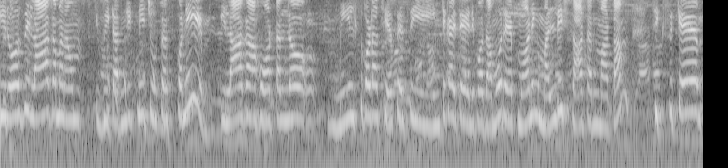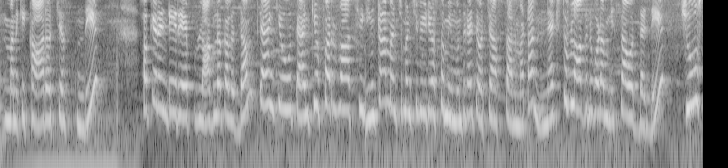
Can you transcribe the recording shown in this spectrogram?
ఈ రోజు ఇలాగ మనం వీటన్నిటిని చూసేసుకొని ఇలాగా హోటల్లో మీల్స్ కూడా చేసేసి ఇంటికైతే వెళ్ళిపోదాము. రేపు మార్నింగ్ మళ్ళీ స్టార్ట్ అనమాట సిక్స్కే మనకి కార్ వచ్చేస్తుంది. ఓకేనండి రేపు వ్లాగ్లో కలుద్దాం. Thank you thank you for watching ఇంకా మంచి మంచి వీడియోస్తో మీ ముందుకైతే వచ్చేస్తా అనమాట నెక్స్ట్ వ్లాగ్ను కూడా మిస్ అవ్వద్దండి. చూస్తూ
